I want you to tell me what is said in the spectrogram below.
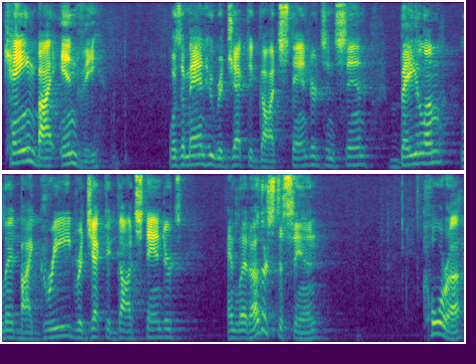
Cain, by envy, was a man who rejected God's standards and sin. Balaam, led by greed, rejected God's standards and led others to sin. Korah,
